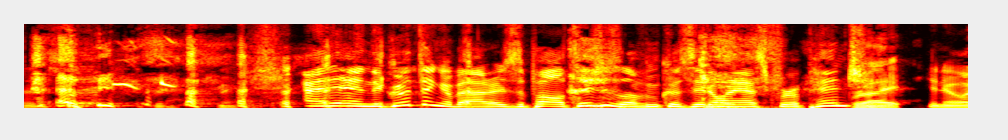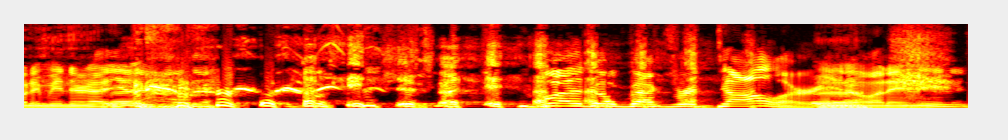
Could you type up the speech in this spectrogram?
and, and the good thing about it is the politicians love them because they don't ask for a pension. Right. You know what I mean? They're not. You buy the dog back for a dollar. You know what I mean?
